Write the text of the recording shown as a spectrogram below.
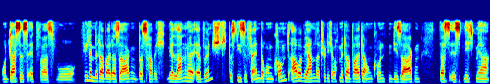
Und das ist etwas, wo viele Mitarbeiter sagen, das habe ich mir lange erwünscht, dass diese Veränderung kommt. Aber wir haben natürlich auch Mitarbeiter und Kunden, die sagen, das ist nicht mehr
